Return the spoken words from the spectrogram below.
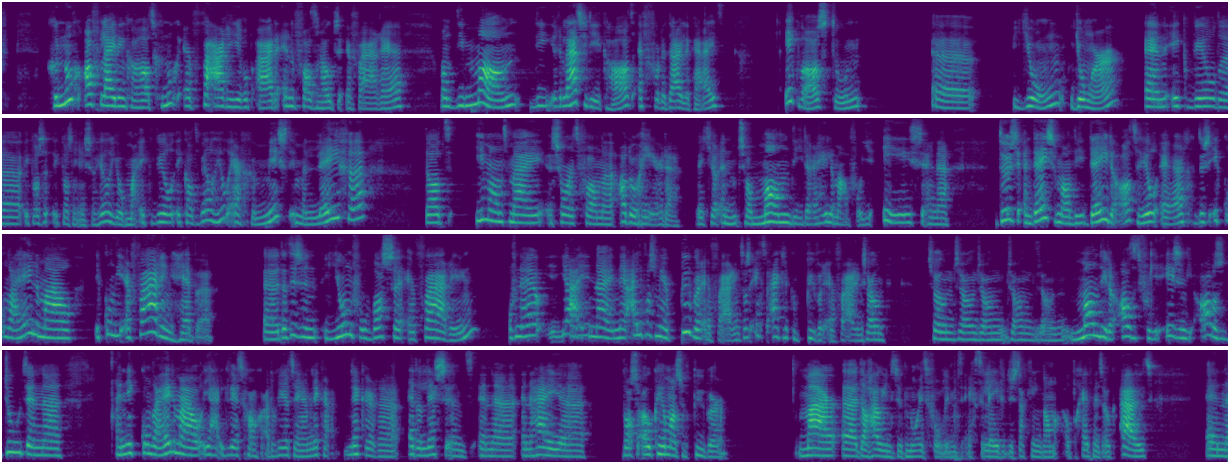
genoeg afleiding gehad, genoeg ervaren hier op aarde. En er valt een hoop te ervaren. Hè? Want die man, die relatie die ik had, even voor de duidelijkheid. Ik was toen uh, jong, jonger. En ik wilde, ik was, ik was niet eens zo heel jong, maar ik, wil, ik had wel heel erg gemist in mijn leven dat iemand mij een soort van uh, adoreerde. Weet je, en zo'n man die er helemaal voor je is. En uh, dus, en deze man die deed dat heel erg. Dus ik kon daar helemaal, ik kon die ervaring hebben. Dat is een jongvolwassen ervaring. Of nee, ja, nee, nee, eigenlijk was het meer puberervaring. Het was echt eigenlijk een puberervaring. Zo'n zo'n zo'n zo'n zo'n zo'n man die er altijd voor je is en die alles doet. En, uh, en ik kon daar helemaal, ja, ik werd gewoon geadoreerd door hem. Lekker, lekker uh, adolescent. En, en hij was ook helemaal zijn puber. Maar dat hou je natuurlijk nooit vol in het echte leven. Dus dat ging dan op een gegeven moment ook uit. En,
